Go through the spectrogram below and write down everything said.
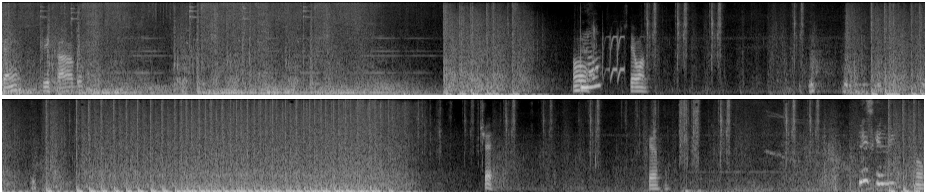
Can you speak No? stay one. Shit. careful. Please kill me. No,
